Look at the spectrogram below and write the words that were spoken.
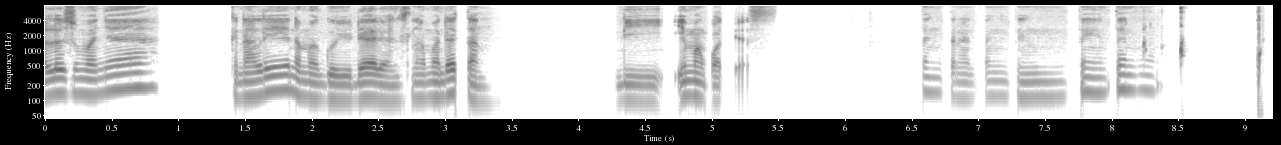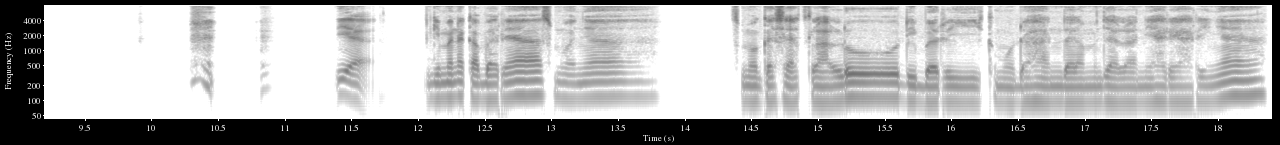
Halo semuanya, kenalin nama gue Yuda dan selamat datang di Imang Podcast. Teng teng teng teng teng teng. Iya, gimana kabarnya semuanya? Semoga sehat selalu, diberi kemudahan dalam menjalani hari-harinya,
